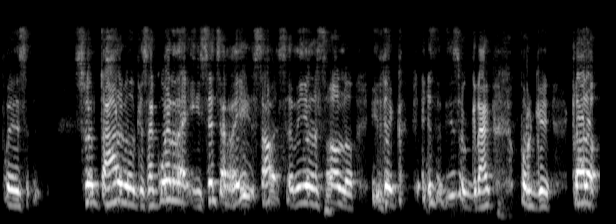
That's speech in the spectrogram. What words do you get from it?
pues suelta algo que se acuerda y se echa a reír, ¿sabes? Se ríe él solo y dice, este tío es un crack porque, claro,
